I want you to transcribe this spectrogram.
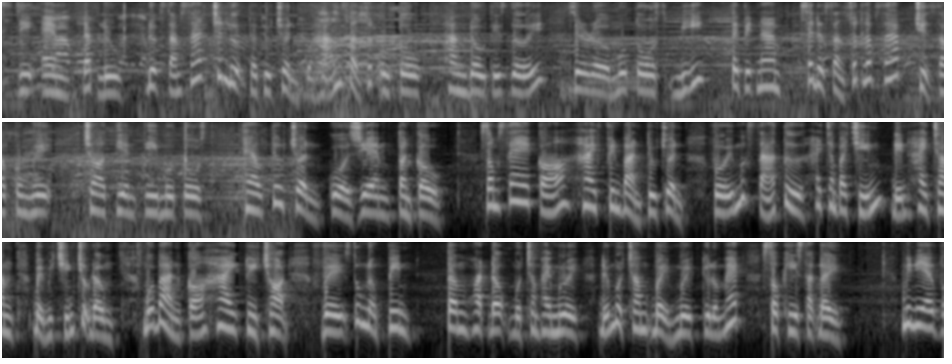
SDMW, được giám sát chất lượng theo tiêu chuẩn của hãng sản xuất ô tô hàng đầu thế giới General Motors Mỹ tại Việt Nam sẽ được sản xuất lắp ráp chuyển giao công nghệ cho TNT Motors theo tiêu chuẩn của GM toàn cầu. Dòng xe có hai phiên bản tiêu chuẩn với mức giá từ 239 đến 279 triệu đồng. Mỗi bản có hai tùy chọn về dung lượng pin, tầm hoạt động 120 đến 170 km sau khi sạc đầy. Mini EV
